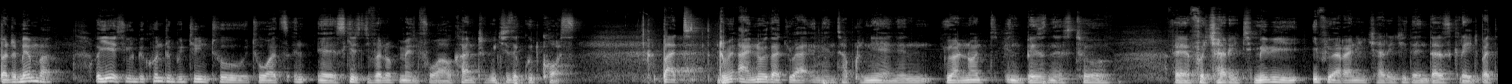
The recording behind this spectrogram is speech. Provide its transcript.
But remember, oh yes, you'll be contributing to towards uh, skills development for our country, which is a good cause. But I know that you are an entrepreneur and you are not in business to uh, for charity. Maybe if you are running charity, then that's great. But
